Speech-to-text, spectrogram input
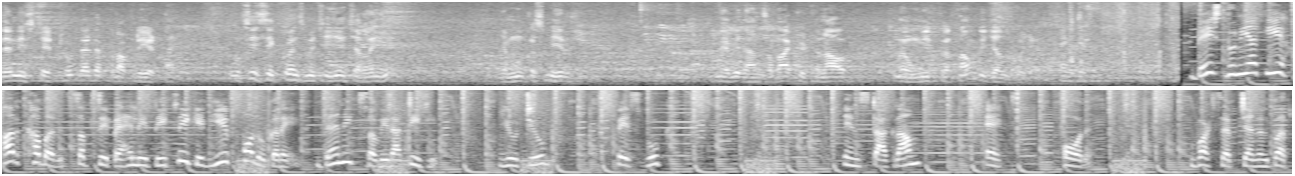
then statehood at appropriate time उसी सीक्वेंस में चीज़ें चल रही हैं। जम्मू कश्मीर में विधानसभा के चुनाव मैं उम्मीद करता हूँ कि जल्द हो जाए देश दुनिया की हर खबर सबसे पहले देखने के लिए फॉलो करें Dainik Savera TV YouTube Facebook Instagram X और व्हाट्सएप चैनल पर।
